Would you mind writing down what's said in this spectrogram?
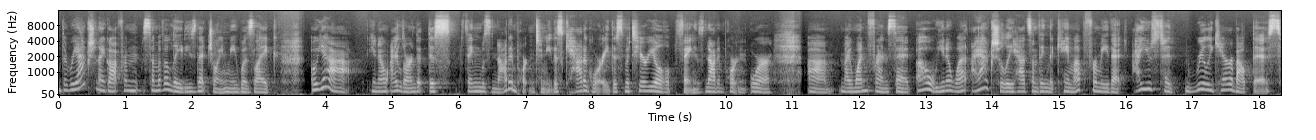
the reaction I got from some of the ladies that joined me was like, oh, yeah, you know, I learned that this thing was not important to me. This category, this material thing is not important. Or um, my one friend said, Oh, you know what? I actually had something that came up for me that I used to really care about this.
